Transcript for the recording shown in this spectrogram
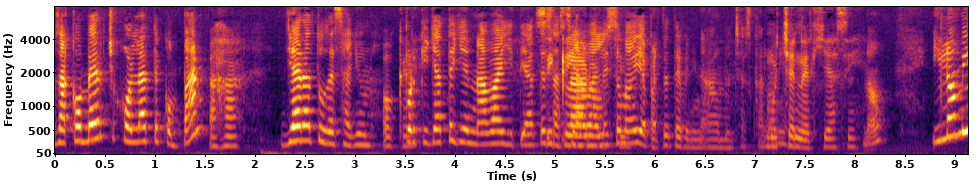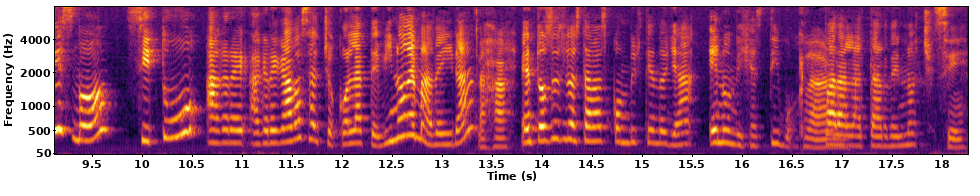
O sea, comer chocolate con pan ya era tu desayuno. Porque ya te llenaba y ya te saciaba el estómago y aparte te brindaba muchas calorías. Mucha energía, sí. ¿No? Y lo mismo, si tú agregabas al chocolate vino de madeira, entonces lo estabas convirtiendo ya en un digestivo para la tarde-noche. Sí.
